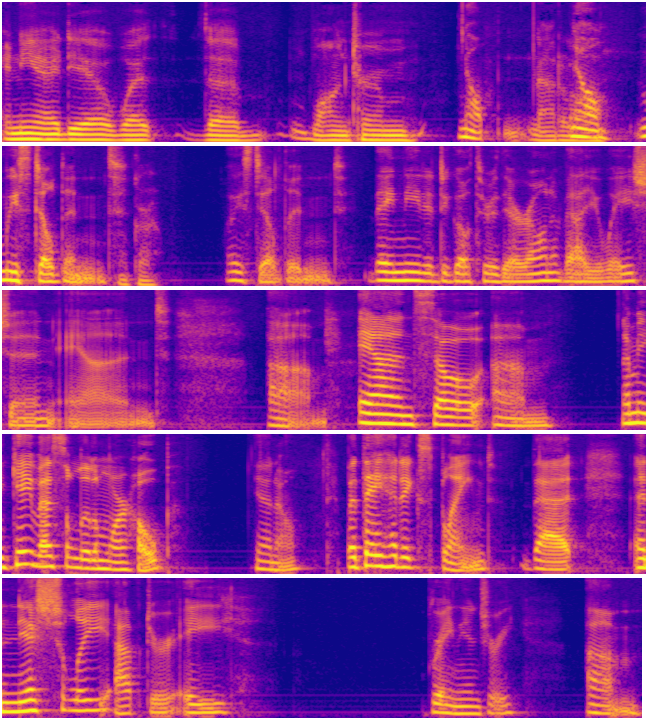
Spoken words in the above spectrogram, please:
any idea what the long term? No, Not at no, all. No, we still didn't. Okay. We still didn't. They needed to go through their own evaluation and um, and so um, I mean, it gave us a little more hope, you know. But they had explained that initially after a brain injury, um,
